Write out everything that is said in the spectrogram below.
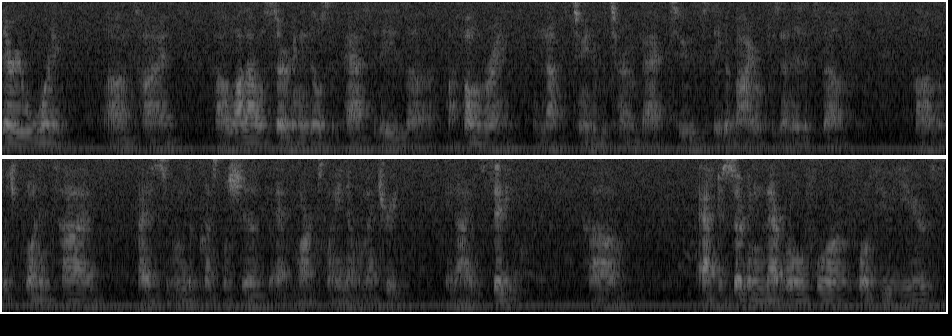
very rewarding um, time. Uh, while I was serving in those capacities, uh, my phone rang, and an opportunity to return back to the state of Iowa presented itself. Um, at which point in time, I assumed the principalship at Mark Twain Elementary in Iowa City. Um, after serving in that role for, for a few years,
